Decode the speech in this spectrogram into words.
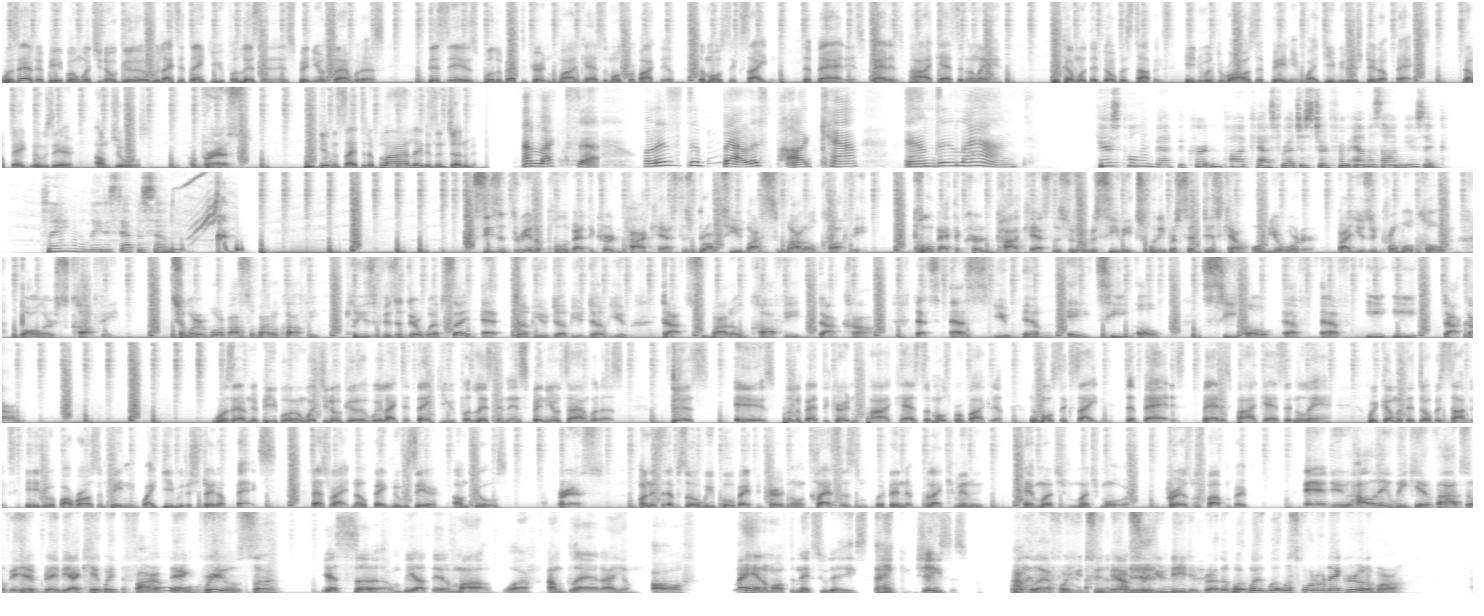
What's happening, people, and what you know good? We'd like to thank you for listening and spending your time with us. This is Pulling Back the Curtain podcast, the most provocative, the most exciting, the baddest, baddest podcast in the land. We come with the dopest topics, hitting with the rawest opinion while giving you the straight up facts. No fake news here. I'm Jules. I'm Press. We giving sight to the blind, ladies and gentlemen. Alexa, what is the baddest podcast in the land? Here's Pulling Back the Curtain podcast registered from Amazon Music. Playing the latest episode. Season three of the Pulling Back the Curtain podcast is brought to you by Sumato Coffee. Pulling Back the Curtain podcast listeners will receive a 20% discount on your order by using promo code Ballers Coffee. To learn more about Sumato Coffee, please visit their website at www.sumatocoffee.com. That's S U M A T O C O F F E E.com. What's happening, people, and what you know good? We'd like to thank you for listening and spending your time with us. This is Pulling Back the Curtain podcast, the most provocative, the most exciting, the baddest, baddest podcast in the land. We come with the dopest topics, hitting you with our rawest opinion while giving you the straight up facts. That's right, no fake news here. I'm Jules. I'm Press. On this episode, we pull back the curtain on classism within the black community and much, much more. Prayers was popping, baby. Man, dude, holiday weekend vibes over here, baby. I can't wait to fire up that grill, son. Yes, sir. I'm gonna be out there tomorrow. Boy, I'm glad I am off. Man, I'm off the next two days. Thank you, Jesus. I'm glad for you too, man. I'm sure you need it, brother. What, what, what what's going on that grill tomorrow?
